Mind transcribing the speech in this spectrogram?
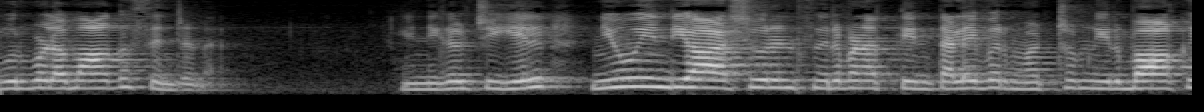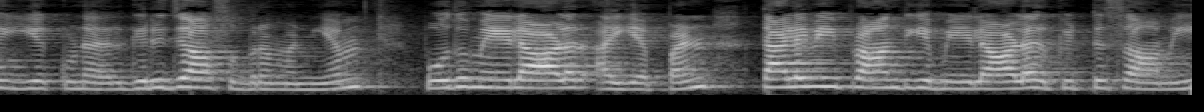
ஊர்வலமாக சென்றனர். இந்நிகழ்ச்சியில் நியூ இந்தியா அஷூரன்ஸ் நிறுவனத்தின் தலைவர் மற்றும் நிர்வாக இயக்குனர் கிரிஜா சுப்பிரமணியம் பொது மேலாளர் ஐயப்பன் தலைமை பிராந்திய மேலாளர் கிட்டுசாமி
